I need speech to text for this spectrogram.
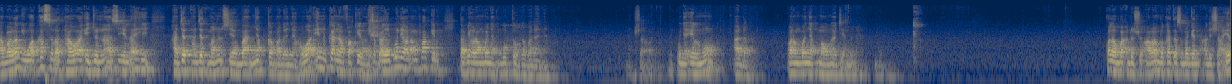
Apalagi wa kasrat hawaijun nasi ilahi hajat-hajat manusia banyak kepadanya. Wa in kana fakiran sekalipun dia orang fakir tapi orang banyak butuh kepadanya. Masya Allah punya ilmu adab. Orang banyak mau ngaji amin Kalau ba'du syu'ara berkata sebagian ahli syair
